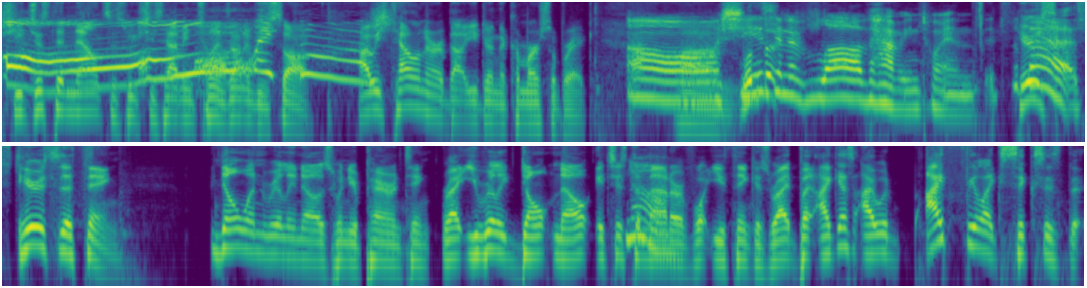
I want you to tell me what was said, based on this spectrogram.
She just announced this week she's having twins. I don't know if you saw. I was telling her about you during the commercial break. Oh, Um, she well, going to love having twins. It's the Here's best. here's the thing. No one really knows when you're parenting, right? You really don't know. It's just a matter of what you think is right. But I guess I would I feel like six is the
